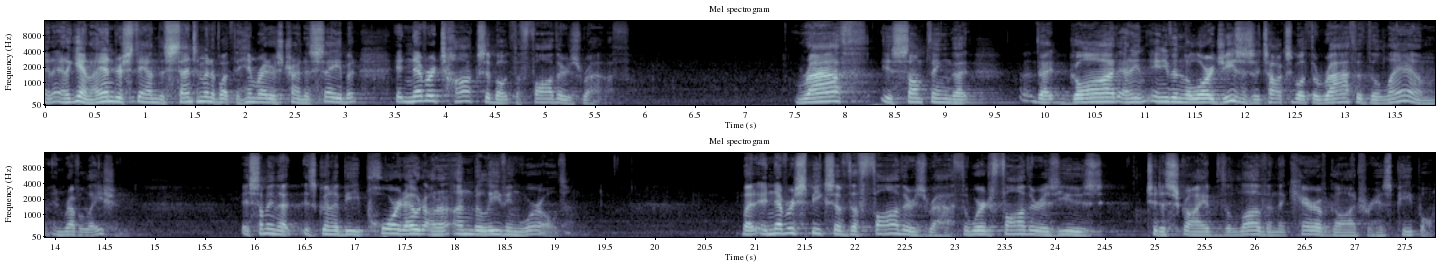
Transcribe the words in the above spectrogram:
And, and again, I understand the sentiment of what the hymn writer is trying to say, but it never talks about the Father's wrath. Wrath is something that, that God, and, in, and even the Lord Jesus, it talks about the wrath of the Lamb in Revelation It's something that is going to be poured out on an unbelieving world. But it never speaks of the Father's wrath. The word Father is used to describe the love and the care of God for his people.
